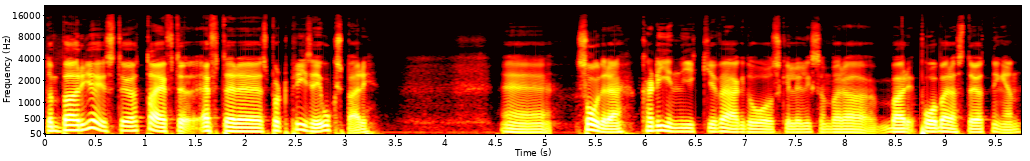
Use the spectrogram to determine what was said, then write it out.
De börjar ju stöta efter, efter eh, spurtpriset i Oxberg. Eh, såg du det? Kardin gick iväg då och skulle liksom börja, bör, påbörja stötningen.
